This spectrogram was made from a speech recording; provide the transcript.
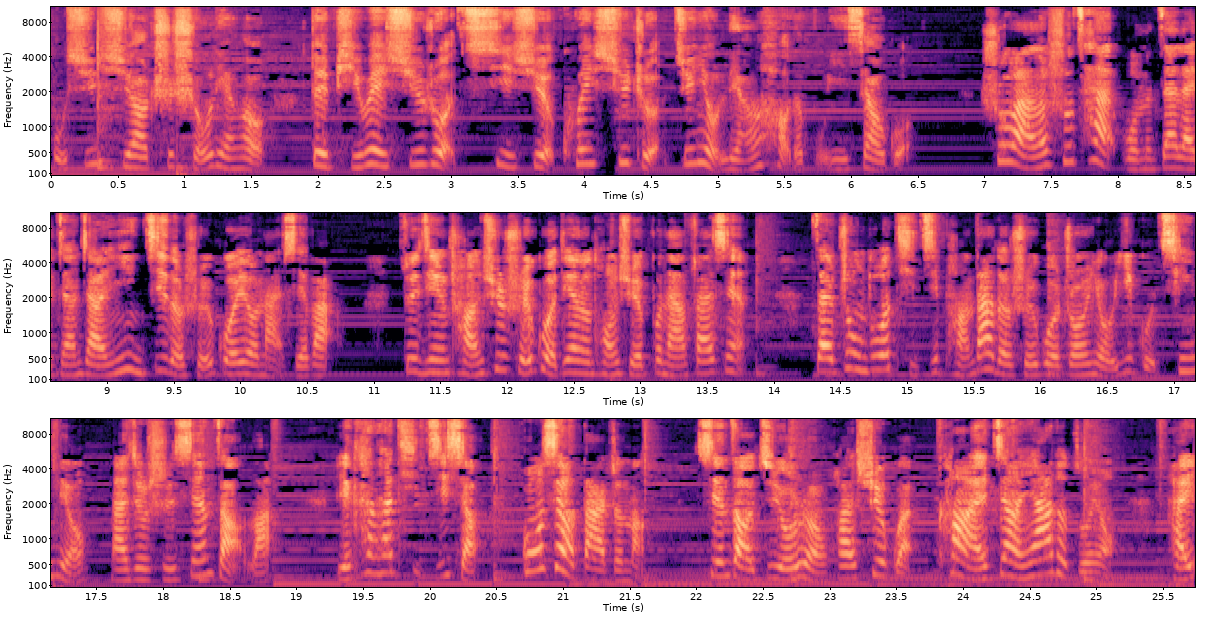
补虚需要吃熟莲藕，对脾胃虚弱、气血亏虚者均有良好的补益效果。说完了蔬菜，我们再来讲讲应季的水果有哪些吧。最近常去水果店的同学不难发现，在众多体积庞大的水果中，有一股清流，那就是鲜枣了。别看它体积小，功效大着呢。鲜枣具有软化血管、抗癌降压的作用，还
